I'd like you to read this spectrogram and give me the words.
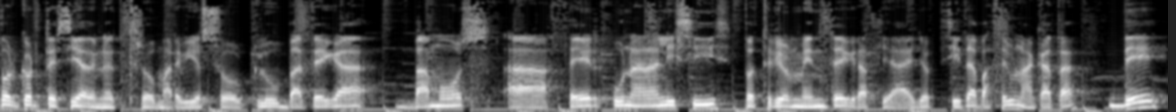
Por cortesía de nuestro maravilloso Club Batega, vamos a hacer un análisis posteriormente, gracias a ellos, cita para hacer una cata de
